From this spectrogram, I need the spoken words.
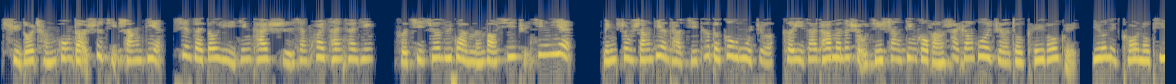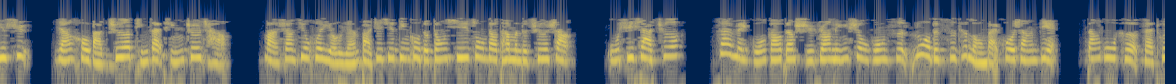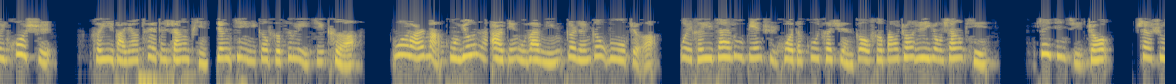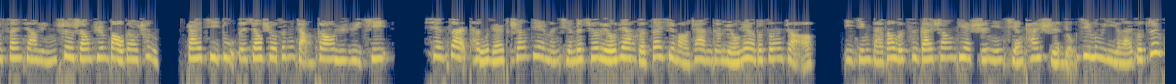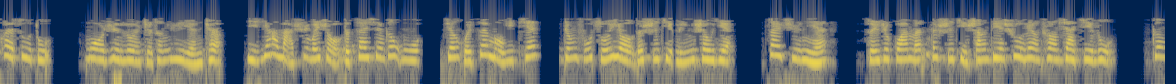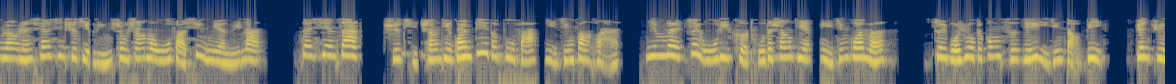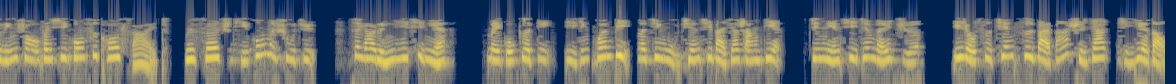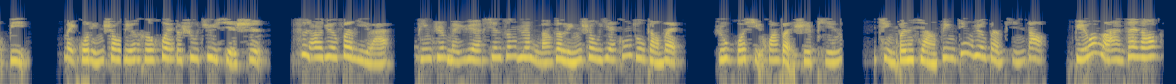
许多成功的实体商店现在都已经开始向快餐餐厅和汽车旅馆门房吸取经验。零售商店塔吉特的购物者可以在他们的手机上订购防晒霜或者 Tokidoki Unicorn T 恤，然后把车停在停车场，马上就会有人把这些订购的东西送到他们的车上，无需下车。在美国高档时装零售公司诺德斯特隆百货商店，当顾客在退货时。可以把要退的商品扔进一个盒子里即可。沃尔玛雇佣了二点五万名个人购物者，为可以在路边取货的顾客选购和包装日用商品。最近几周，上述三家零售商均报告称，该季度的销售增长高于预期。现在，他商店门前的车流量和在线网站的流量的增长，已经达到了自该商店十年前开始有记录以来的最快速度。末日论者曾预言着，以亚马逊为首的在线购物将会在某一天征服所有的实体零售业。在去年，随着关门的实体商店数量创下纪录，更让人相信实体零售商们无法幸免于难。但现在，实体商店关闭的步伐已经放缓，因为最无利可图的商店已经关门，最薄弱的公司也已经倒闭。根据零售分析公司 CoSite Research 提供的数据，在二零一七年，美国各地已经关闭了近五千七百家商店。今年迄今为止，已有四千四百八十家企业倒闭。美国零售联合会的数据显示，自二月份以来，平均每月新增约五万个零售业工作岗位。如果喜欢本视频，请分享并订阅本频道，别忘了按赞哦！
